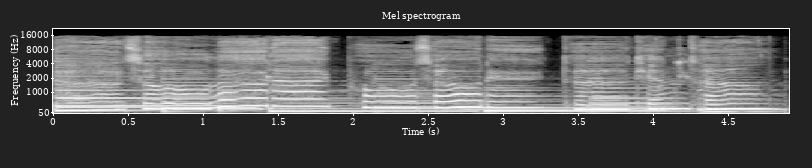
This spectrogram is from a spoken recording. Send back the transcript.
他走了，带不走你的天堂。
